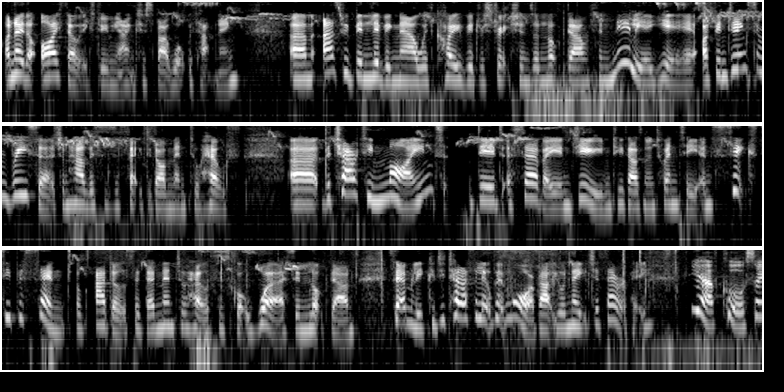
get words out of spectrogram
I know that I felt extremely anxious about what was happening. Um, as we've been living now with COVID restrictions and lockdown for nearly a year, I've been doing some research on how this has affected our mental health. Uh, the charity Mind did a survey in June 2020, and 60% of adults said their mental health has got worse in lockdown. So, Emily, could you tell us a little bit more about your nature therapy? Yeah, of course. So,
